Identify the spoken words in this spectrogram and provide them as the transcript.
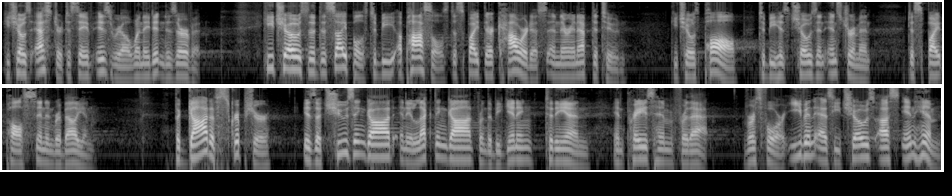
He chose Esther to save Israel when they didn't deserve it. He chose the disciples to be apostles despite their cowardice and their ineptitude. He chose Paul to be his chosen instrument despite Paul's sin and rebellion. The God of Scripture is a choosing God and electing God from the beginning to the end, and praise him for that. Verse 4 Even as he chose us in him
